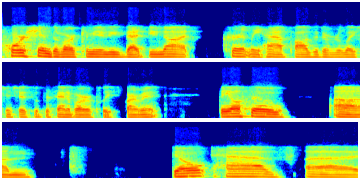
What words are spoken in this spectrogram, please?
portions of our community that do not currently have positive relationships with the Santa Barbara Police Department. They also um, don't have uh,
